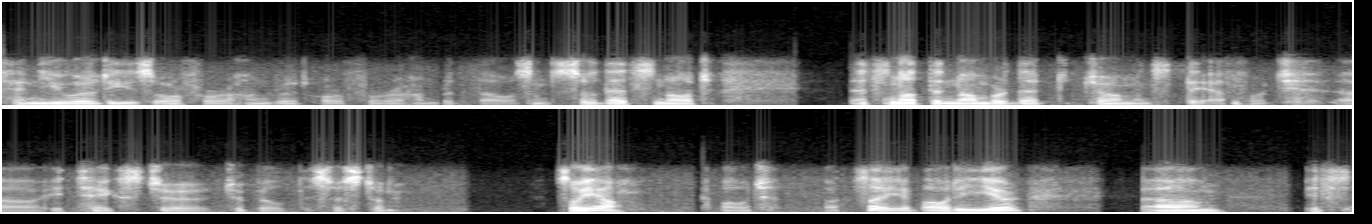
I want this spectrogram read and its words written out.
10 ULDs or for 100 or for 100,000. So that's not that's not the number that determines the effort uh, it takes to, to build the system. So yeah, about let's say about a year. Um, it's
